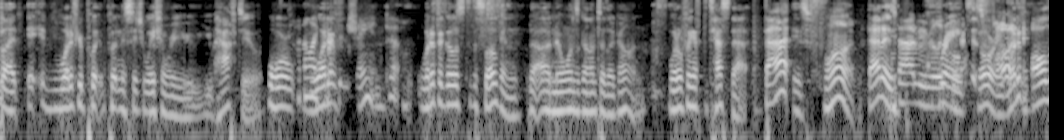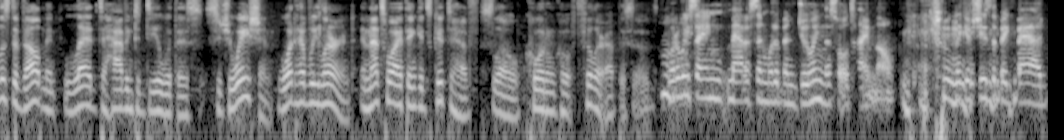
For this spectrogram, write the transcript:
But i what if you're put put in a situation where you you have to, or like what if and Shane too. what if it goes to the slogan, uh, "No one's gone till they're gone"? What if we have to test that? That is fun. That is That'd be really great cool. story. What if all this development led to having to deal with this situation? What have we learned? And that's why I think it's good to have slow, quote unquote, filler episodes. What are we saying Madison would have been doing this whole time, though? like, if she's the big bad,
